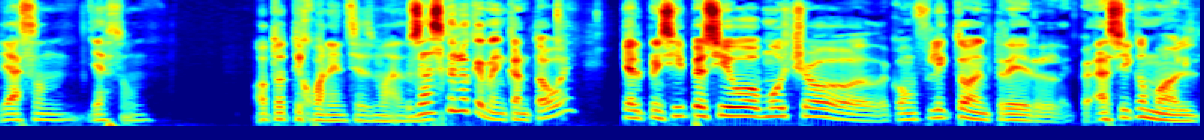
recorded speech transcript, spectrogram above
Ya, son, ya son otros tijuanenses más. ¿no? ¿Sabes qué es lo que me encantó, güey? Que al principio sí hubo mucho conflicto entre el, así como el,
